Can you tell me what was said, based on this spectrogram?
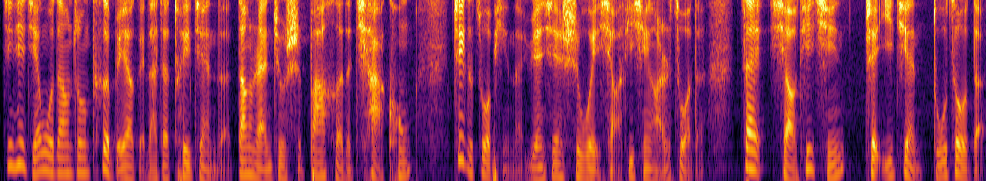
今天节目当中特别要给大家推荐的，当然就是巴赫的《恰空》这个作品呢。原先是为小提琴而做的，在小提琴这一件独奏的。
